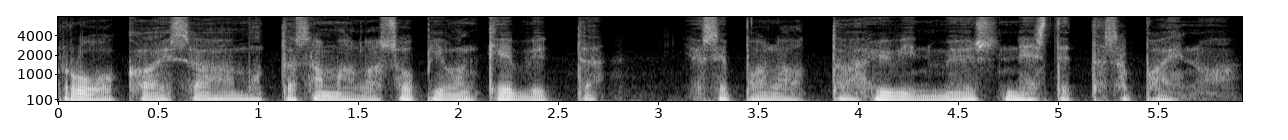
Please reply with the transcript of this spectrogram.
ruokaisaa, mutta samalla sopivan kevyttä ja se palauttaa hyvin myös nestetasapainoa.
